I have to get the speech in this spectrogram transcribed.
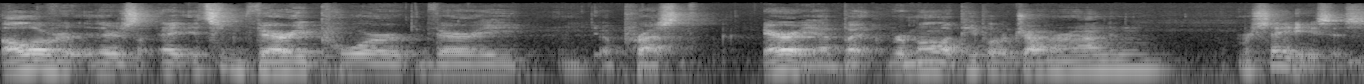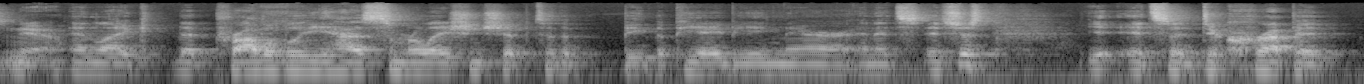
all over. There's. It's a very poor, very oppressed area. But Ramallah, people are driving around in Mercedes. Yeah. And like that probably has some relationship to the the PA being there, and it's it's just it's a decrepit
